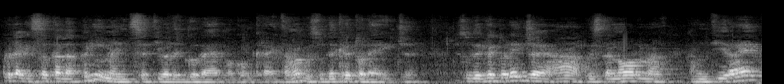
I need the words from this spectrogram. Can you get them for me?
quella che è stata la prima iniziativa del governo concreta, no? questo decreto legge. Questo decreto legge ha questa norma anti-rev,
